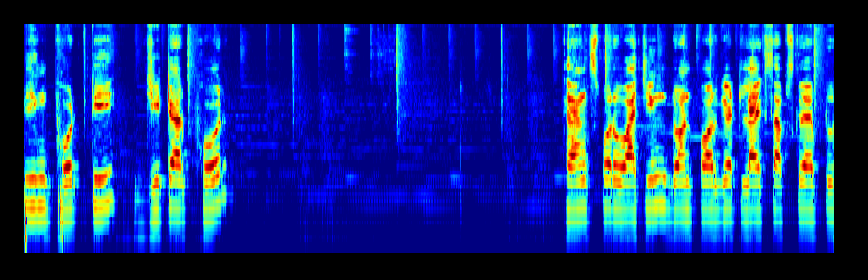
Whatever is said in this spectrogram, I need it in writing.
Ping forty jitter four Thanks for watching. Don't forget like, subscribe to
